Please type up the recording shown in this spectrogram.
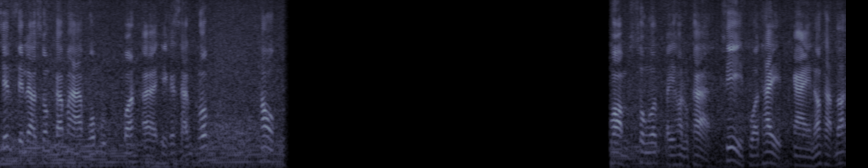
เส้นเสร็จแล้วส่งกลับมาหาผมอุปกรณ์เอกสารครบเข้า พร้อมส่งรถไปให้ลูกค้าฟรีทั่วไทยง่ายเนาะครับเนาะ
